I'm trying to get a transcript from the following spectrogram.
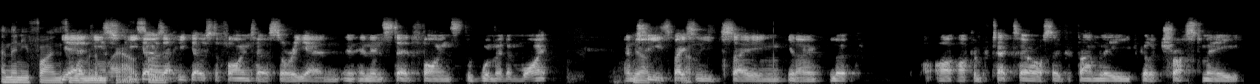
and then he finds the woman in white he outside. goes out, he goes to find her. Sorry, yeah, and, and instead finds the woman in white, and Yeah, she's basically saying, you know, look, I, I can protect her. I'll save your family. You've got to trust me.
